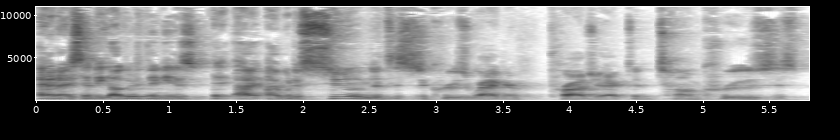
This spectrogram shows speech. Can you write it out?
And I said the other thing is I, I would assume that this is a Cruise Wagner project, and Tom Cruise is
